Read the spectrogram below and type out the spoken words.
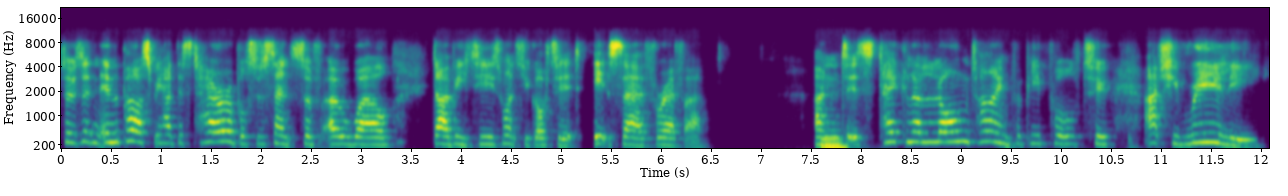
So in, in the past, we had this terrible sort of sense of, oh, well, diabetes, once you got it, it's there forever. And mm. it's taken a long time for people to actually really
